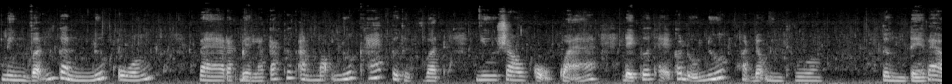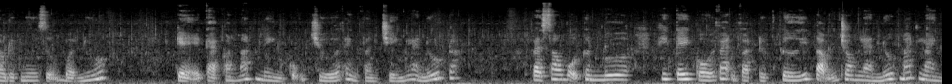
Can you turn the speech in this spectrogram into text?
mình vẫn cần nước uống và đặc biệt là các thức ăn mọng nước khác từ thực vật như rau củ quả để cơ thể có đủ nước hoạt động bình thường. Từng tế bào được nuôi dưỡng bởi nước kể cả con mắt mình cũng chứa thành phần chính là nước đó. Và sau mỗi cơn mưa, khi cây cối vạn vật được tưới tẩm trong làn nước mát lành,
